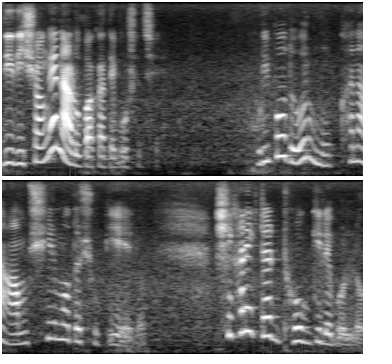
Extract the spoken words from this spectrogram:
দিদির সঙ্গে নাড়ু পাকাতে বসেছে। হরিপদর মুখখানা আমশির মতো শুকিয়ে এলো। সেখানে একটা ঢোক গিলে বলল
